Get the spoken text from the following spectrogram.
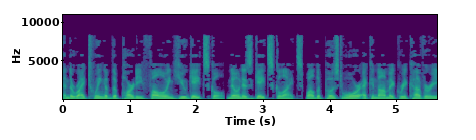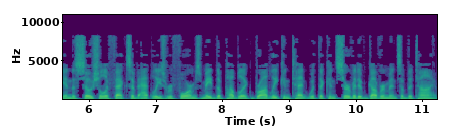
and the right-wing of the party following Hugh Gaitskell known as Gaitskellites while the post-war economic recovery and the social effects of Attlee's reforms made the public broadly content with the conservative governments of the time.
